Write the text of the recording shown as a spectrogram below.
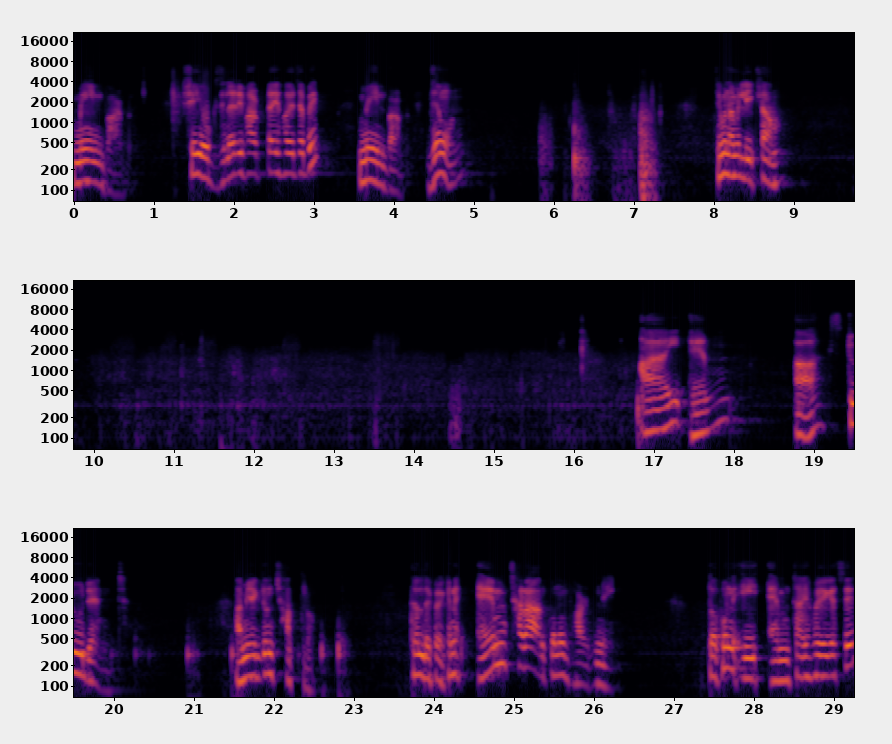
মেইন ভার্ব সেই অক্সিলারি ভার্বটাই হয়ে যাবে মেইন ভার্ব যেমন যেমন আমি লিখলাম আই এম আ স্টুডেন্ট। আমি একজন ছাত্র। তাহলে দেখো, এখানে এম ছাড়া আর কোনো ভার্ব নেই। তখন এই এমটাই হয়ে গেছে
